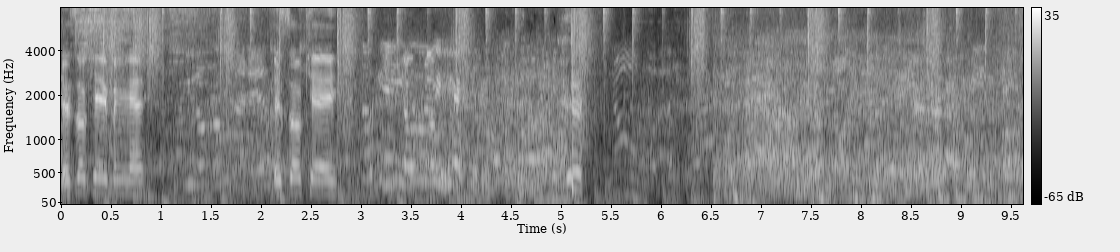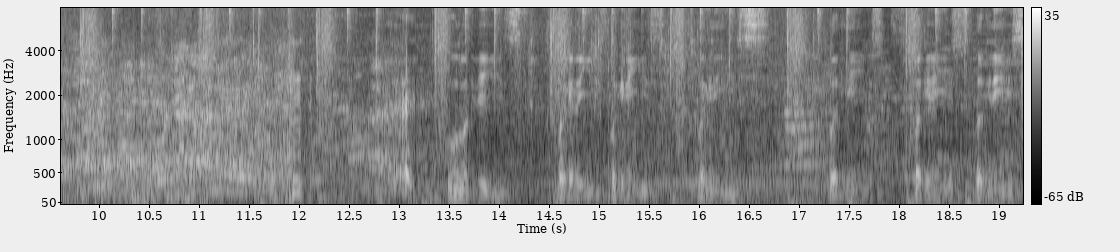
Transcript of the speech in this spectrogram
it's okay, man. You don't know who that is? It's okay. Okay, you don't know. Ooh, look at these. Look at these. Look at these. Look at these. Look at these. Look at these. Look at these.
